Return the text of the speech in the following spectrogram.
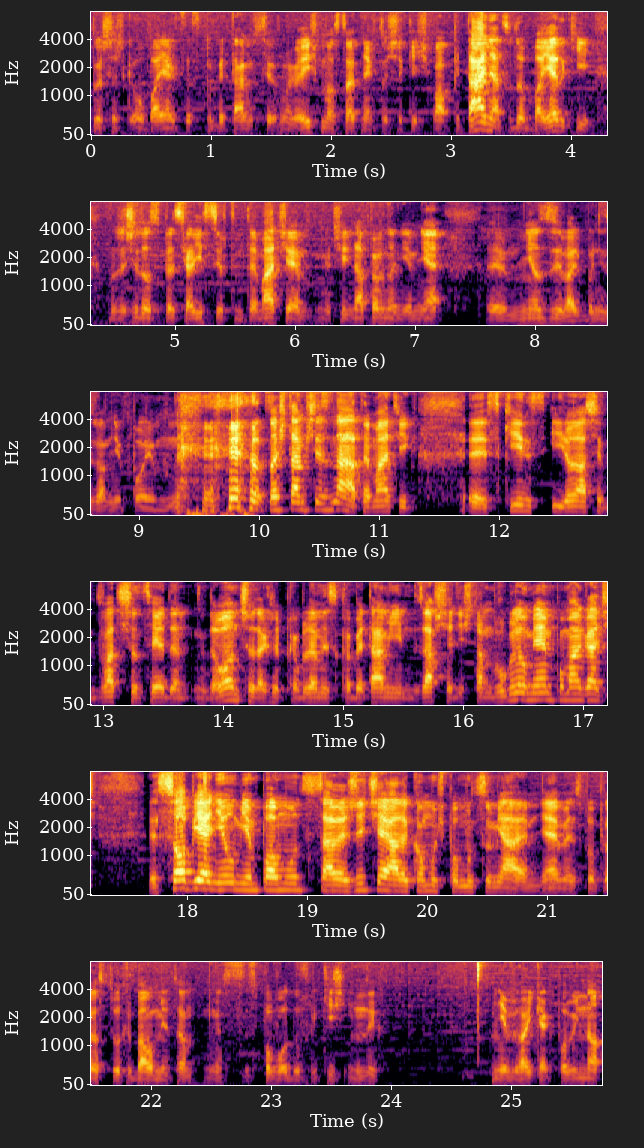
Troszeczkę o bajerce z kobietami sobie rozmawialiśmy ostatnio, jak ktoś jakieś ma pytania co do bajerki, może się do specjalisty w tym temacie, czyli na pewno nie mnie, nie odzywać, bo nic wam nie powiem. No, Coś tam się zna, temacik y, skins i Lolaszek 2001 dołączył, także problemy z kobietami zawsze gdzieś tam w ogóle umiałem pomagać sobie, nie umiem pomóc całe życie, ale komuś pomóc umiałem, nie? Więc po prostu chyba umiem to z, z powodów jakichś innych nie wychodzi jak powinno.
